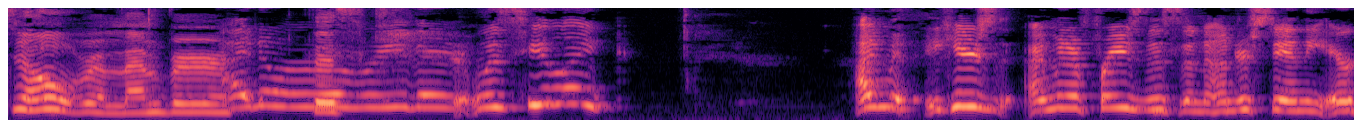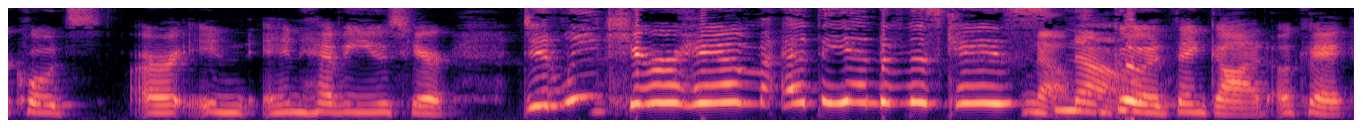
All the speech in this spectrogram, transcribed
don't remember. I don't This- remember either. Was he like? I'm here's. I'm gonna phrase this and understand the air quotes are in in heavy use here. Did we cure him at the end of this case? No. No. Good, thank God. Okay.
